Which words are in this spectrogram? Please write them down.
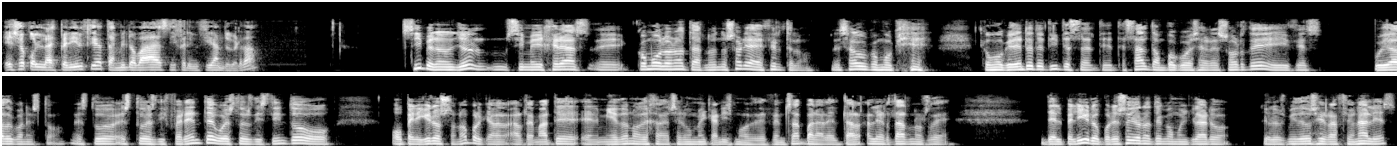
eso con la experiencia también lo vas diferenciando, ¿verdad? Sí, pero yo, si me dijeras eh, cómo lo notas, no, no, sabría decírtelo. Es algo como que, como que dentro de ti te, te, te, salta un poco ese resorte y dices, cuidado con esto. Esto, esto es diferente o esto es distinto o, o peligroso, ¿no? Porque al, remate el miedo no deja de ser un mecanismo de defensa para alertar, alertarnos de, del peligro. Por eso yo no tengo muy claro que los miedos irracionales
